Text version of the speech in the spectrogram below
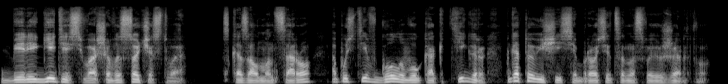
Берегитесь, ваше высочество, сказал Монсоро, опустив голову, как тигр, готовящийся броситься на свою жертву.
